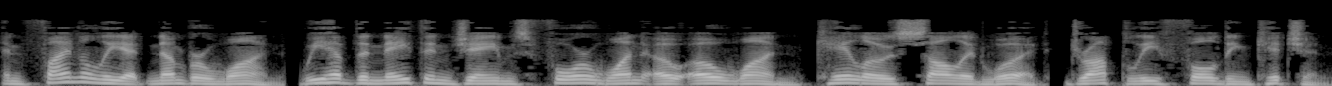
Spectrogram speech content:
And finally at number 1, we have the Nathan James 41001 Kalos Solid Wood, Drop Leaf Folding Kitchen.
